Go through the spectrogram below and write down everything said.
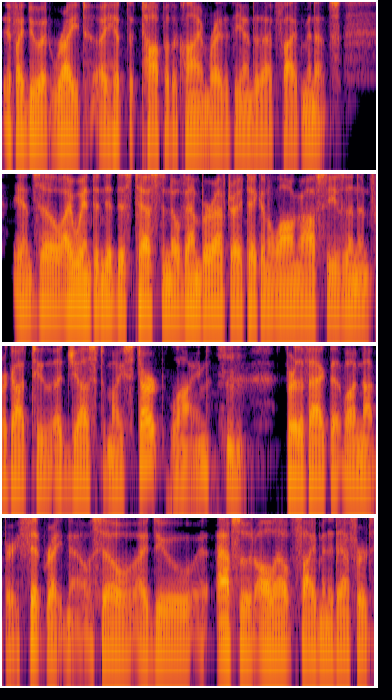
if I do it right, I hit the top of the climb right at the end of that five minutes. And so I went and did this test in November after I'd taken a long off season and forgot to adjust my start line for the fact that, well, I'm not very fit right now. So I do absolute all out five minute effort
